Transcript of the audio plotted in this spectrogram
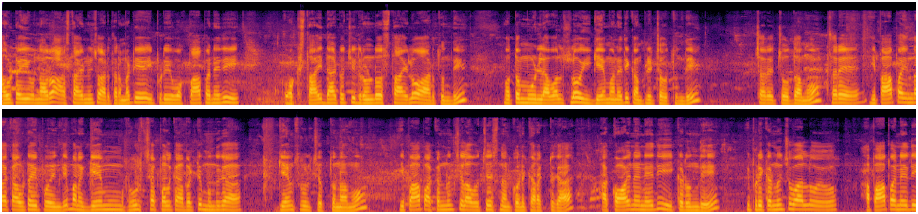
అవుట్ అయ్యి ఉన్నారో ఆ స్థాయి నుంచి ఆడతారు అన్నమాట. ఇప్పుడు ఈ ఒక పాప అనేది ఒక స్థాయి దాటి వచ్చి ఇది రెండో స్థాయిలో ఆడుతుంది. మొత్తం మూడు లెవెల్స్లో ఈ గేమ్ అనేది కంప్లీట్ అవుతుంది సరే చూద్దాము. సరే ఈ పాప ఇందాక అవుట్ అయిపోయింది. మన గేమ్ రూల్స్ చెప్పాలి కాబట్టి ముందుగా గేమ్స్ రూల్స్ చెప్తున్నాము. ఈ పాప అక్కడ నుంచి ఇలా వచ్చేసింది అనుకోండి కరెక్ట్గా ఆ కాయిన్ అనేది ఇక్కడ ఉంది. ఇప్పుడు ఇక్కడ నుంచి వాళ్ళు ఆ పాప అనేది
